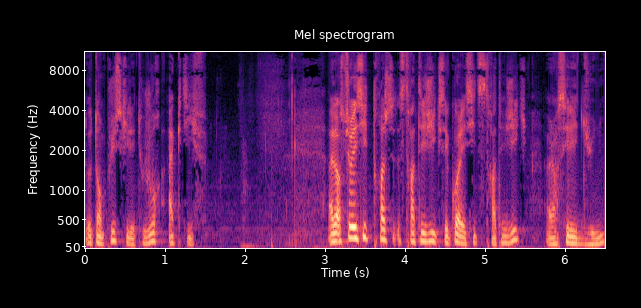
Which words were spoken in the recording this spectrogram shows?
d'autant plus qu'il est toujours actif. Alors sur les sites stratégiques, c'est quoi les sites stratégiques? Alors c'est les dunes.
